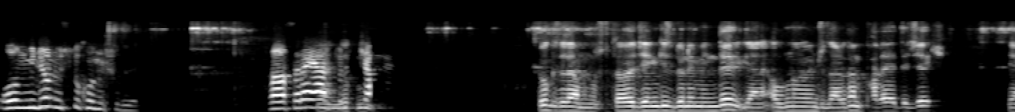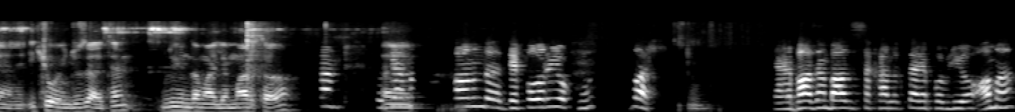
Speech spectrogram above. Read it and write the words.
10 milyon üstü konuşuluyor. Galatasaray her yani türlü. Çok güzel Mustafa Cengiz döneminde yani alınan oyunculardan para edecek yani iki oyuncu zaten Luyendama ile Marka. Hocam yani, da defoları yok mu? Var. Yani bazen bazı sakarlıklar yapabiliyor ama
